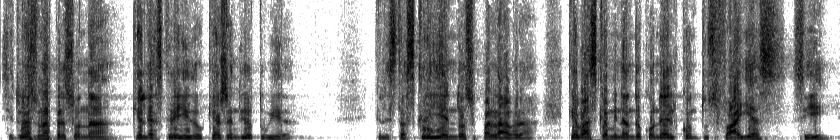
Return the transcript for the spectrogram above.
Si tú eres una persona que le has creído, que has rendido tu vida, que le estás creyendo a su palabra, que vas caminando con Él con tus fallas, ¿sí?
